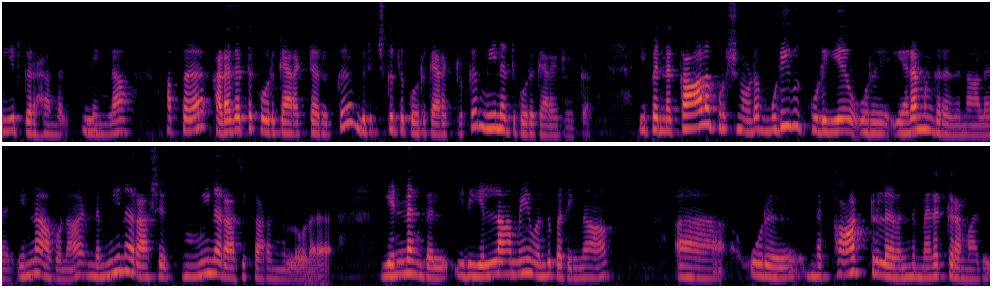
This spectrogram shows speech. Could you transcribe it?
நீர் கிரகங்கள் இல்லைங்களா? அப்போ கடகத்துக்கு ஒரு கேரக்டர் இருக்குது விருச்சிகத்துக்கு ஒரு கேரக்டர் இருக்குது மீனத்துக்கு ஒரு கேரக்டர் இருக்குது இப்போ இந்த காலபுருஷனோட முடிவுக்குரிய ஒரு இடம்ங்கிறதுனால என்ன ஆகும்னா இந்த மீன ராசி மீன ராசிக்காரங்களோட எண்ணங்கள் இது எல்லாமே வந்து பார்த்திங்கன்னா ஒரு இந்த காற்றில் வந்து மிதக்கிற மாதிரி.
